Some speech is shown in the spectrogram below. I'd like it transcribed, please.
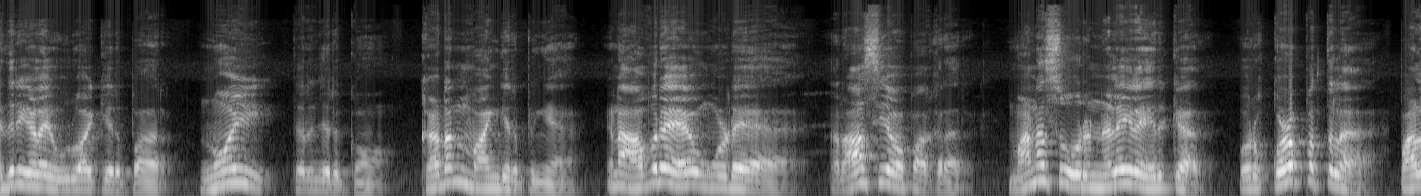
எதிரிகளை உருவாக்கியிருப்பார் நோய் தெரிஞ்சிருக்கும் கடன் வாங்கியிருப்பீங்க. ஏன்னா அவரே உங்களுடைய ராசியை பார்க்குறாரு மனசு ஒரு நிலையில் இருக்காது. ஒரு குழப்பத்தில் பல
